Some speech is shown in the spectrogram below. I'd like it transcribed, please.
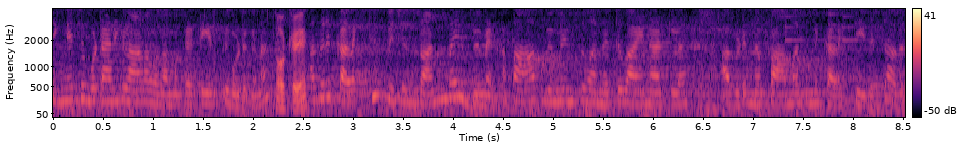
സിഗ്നേച്ചർ ബൊട്ടാനിക്കൽ ആണല്ലോ നമുക്ക് ടേസ്റ്റ് കൊടുക്കുന്നത് അതൊരു collective which is run by women അപ്പൊ ആ വിമൻസ് വന്നിട്ട് വയനാട്ടിൽ അവിടുന്ന് ഫാമേഴ്സിന് കളക്ട് ചെയ്തിട്ട് അവർ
